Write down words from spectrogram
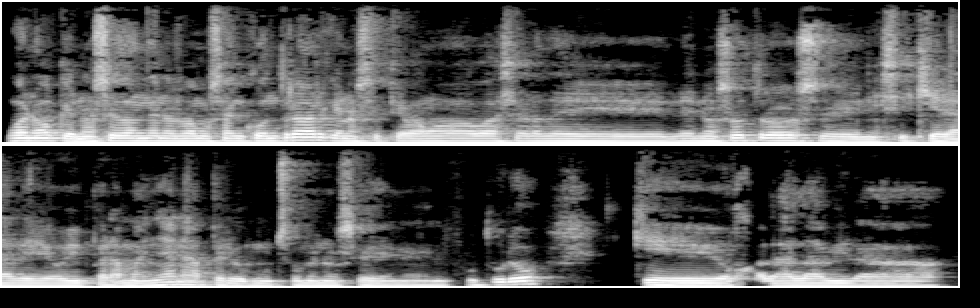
Bueno, que no sé dónde nos vamos a encontrar, que no sé qué va a ser de, nosotros, eh, ni siquiera de hoy para mañana, pero mucho menos en el futuro, que ojalá la vida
